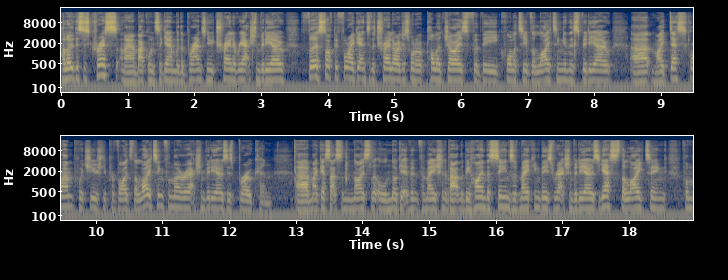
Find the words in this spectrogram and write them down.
Hello, this is Chris, and I am back once again with a brand new trailer reaction video. First off, before I get into the trailer, I just want to apologise for the quality of the lighting in this video. Uh, my desk lamp, which usually provides the lighting for my reaction videos, is broken. Um, I guess that's a nice little nugget of information about the behind the scenes of making these reaction videos. Yes, the lighting from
